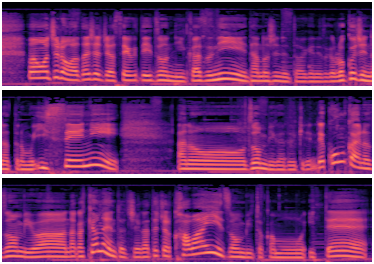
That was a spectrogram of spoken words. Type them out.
まあもちろん私たちはセーフティーゾーンに行かずに楽しんでたわけですが、6時になったらもう一斉に、あのー、ゾンビが出てきて。で、今回のゾンビは、なんか去年と違ってちょっと可愛いゾンビとかもいて、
